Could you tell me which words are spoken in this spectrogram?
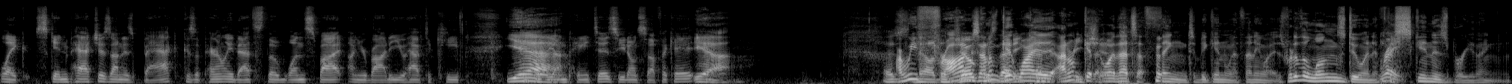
like skin patches on his back because apparently that's the one spot on your body you have to keep completely Yeah, unpainted so you don't suffocate. yeah. That's- Are we no, frogs? I don't get why. I don't get it. why that's a thing to begin with. Anyways, what are the lungs doing if Right. the skin is breathing?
